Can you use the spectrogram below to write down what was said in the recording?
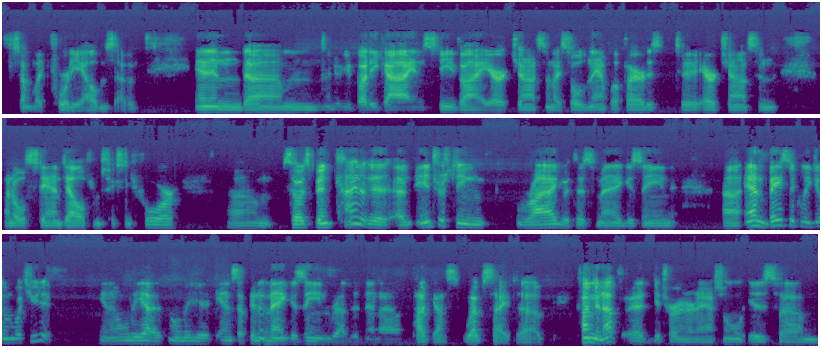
something like 40 albums out. And um, interviewed Buddy Guy and Steve Vai, Eric Johnson. I sold an amplifier to, to Eric Johnson, an old Standell from '64. Um, so it's been kind of a, an interesting ride with this magazine, uh, and basically doing what you do. You know, only uh, only it ends up in a magazine rather than a podcast website. Uh, coming up at Guitar International is um,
